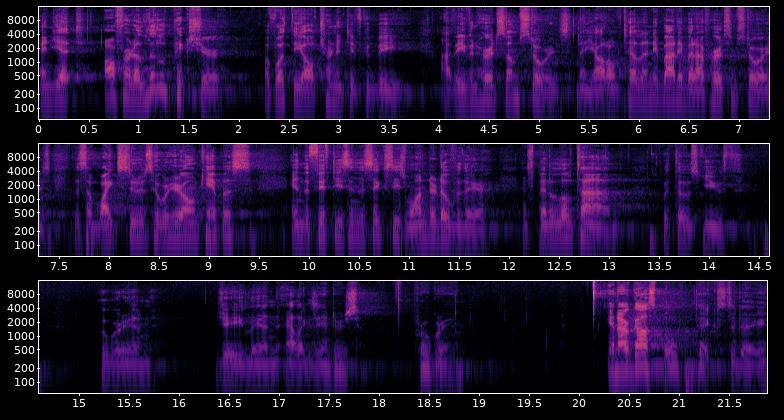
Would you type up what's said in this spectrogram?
and yet offered a little picture of what the alternative could be. I've even heard some stories. Now, y'all don't tell anybody, but I've heard some stories that some white students who were here on campus in the 50s and the 60s wandered over there and spent a little time with those youth who were in J. Lynn Alexander's program. In our gospel text today,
